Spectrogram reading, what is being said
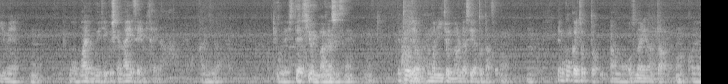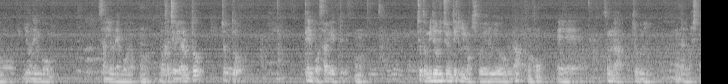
夢。もう前を向いていくしかないぜみたいな感じの曲でして。勢い丸出しですね。で当時はもうほんまに勢い丸出しでやっとったんですよ、うん、でも今回ちょっとあの大人になったうん。この4年後34年後のうん。の価値がやるとちょっとテンポを下げてうん。ちょっとミドルチューン的にも聞こえるような、うん。えーそんな曲になりました、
